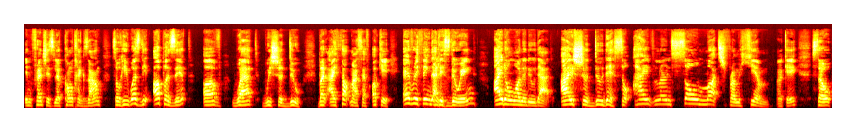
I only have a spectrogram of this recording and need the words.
in French is le contre-exemple. So he was the opposite of what we should do. But I thought myself, okay, everything that he's doing, I don't want to do that. I should do this. So I've learned so much from him. Okay. So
